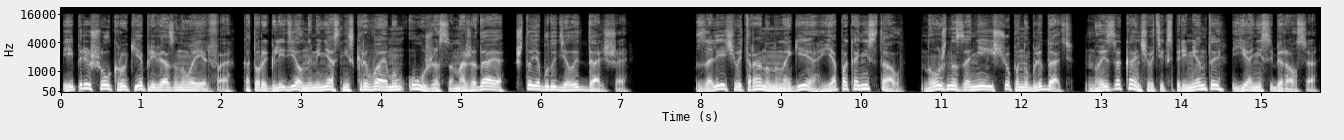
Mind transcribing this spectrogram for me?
и перешел к руке привязанного эльфа, который глядел на меня с нескрываемым ужасом, ожидая, что я буду делать дальше. Залечивать рану на ноге я пока не стал. Нужно за ней еще понаблюдать, но и заканчивать эксперименты я не собирался.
